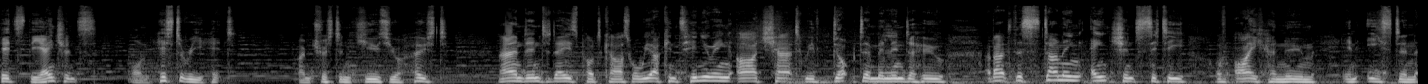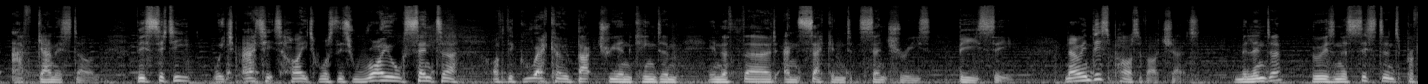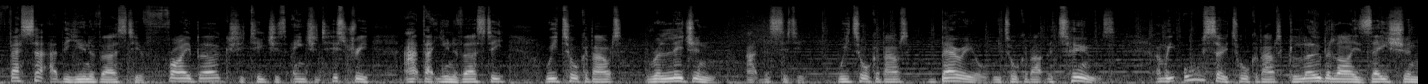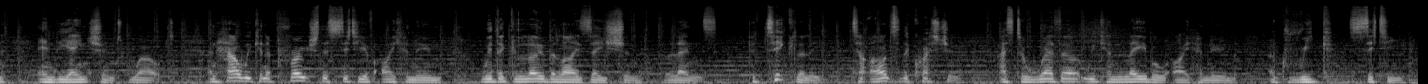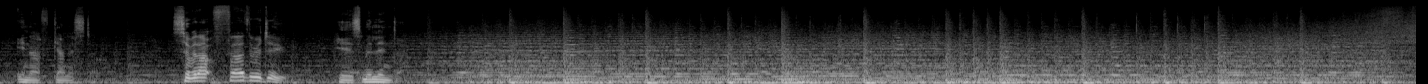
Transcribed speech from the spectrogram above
It's The Ancients on History Hit. I'm Tristan Hughes, your host, and in today's podcast, well, we are continuing our chat with Dr. Milinda Hoo about the stunning ancient city of Ai Khanoum in eastern Afghanistan. This city, which at its height was this royal centre of the Greco Bactrian kingdom in the 3rd and 2nd centuries BC. Now, in this part of our chat, Melinda, who is an assistant professor at the University of Freiburg, she teaches ancient history at that university. We talk about religion at the city, we talk about burial, we talk about the tombs, and we also talk about globalization in the ancient world and how we can approach the city of Ai Khanoum with a globalization lens, particularly to answer the question as to whether we can label Ai a Greek city in Afghanistan. So without further ado, here's Milinda.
